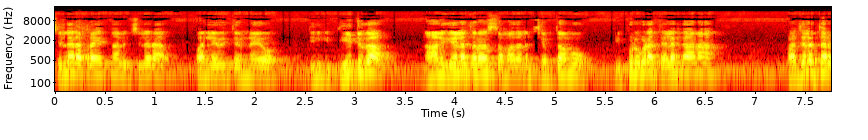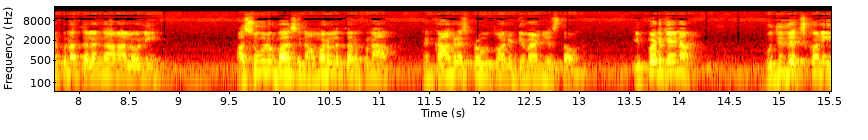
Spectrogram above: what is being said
చిల్లర ప్రయత్నాలు చిల్లర పనులు ఏవైతే ఉన్నాయో దీనికి ధీటుగా నాలుగేళ్ళ తర్వాత సమాధానం చెప్తాము ఇప్పుడు కూడా తెలంగాణ ప్రజల తరఫున తెలంగాణలోని అసువులు బాసిన అమరుల తరపున నేను కాంగ్రెస్ ప్రభుత్వాన్ని డిమాండ్ చేస్తా ఉన్నాను ఇప్పటికైనా బుద్ధి తెచ్చుకొని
